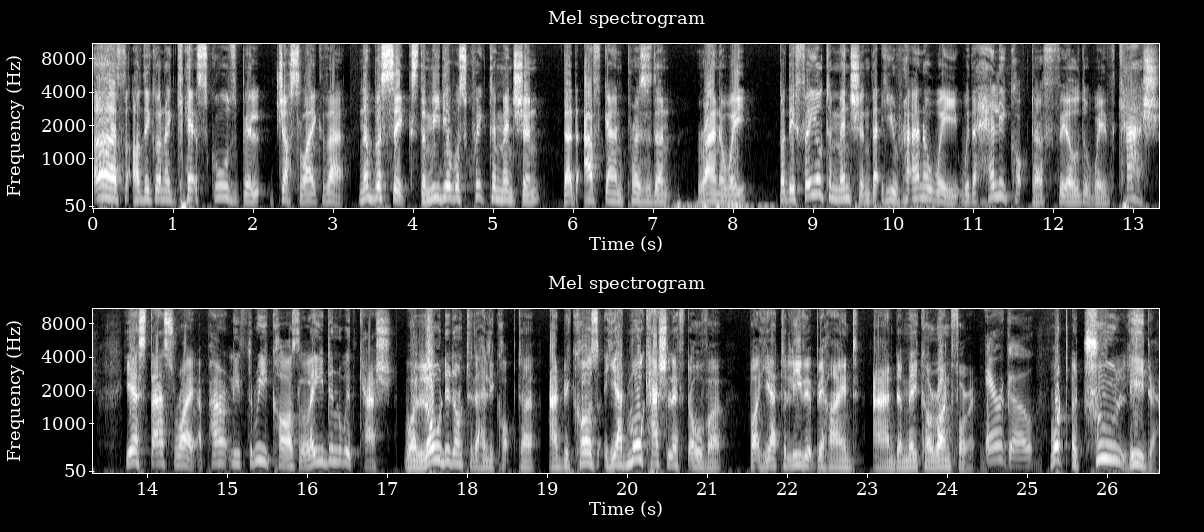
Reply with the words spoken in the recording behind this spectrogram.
earth are they gonna get schools built just like that? Number six, the media was quick to mention that the Afghan president ran away, but they failed to mention that he ran away with a helicopter filled with cash. Yes, that's right. Apparently, three cars laden with cash were loaded onto the helicopter, and because he had more cash left over, but he had to leave it behind and uh, make a run for it. Ergo, what a true leader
